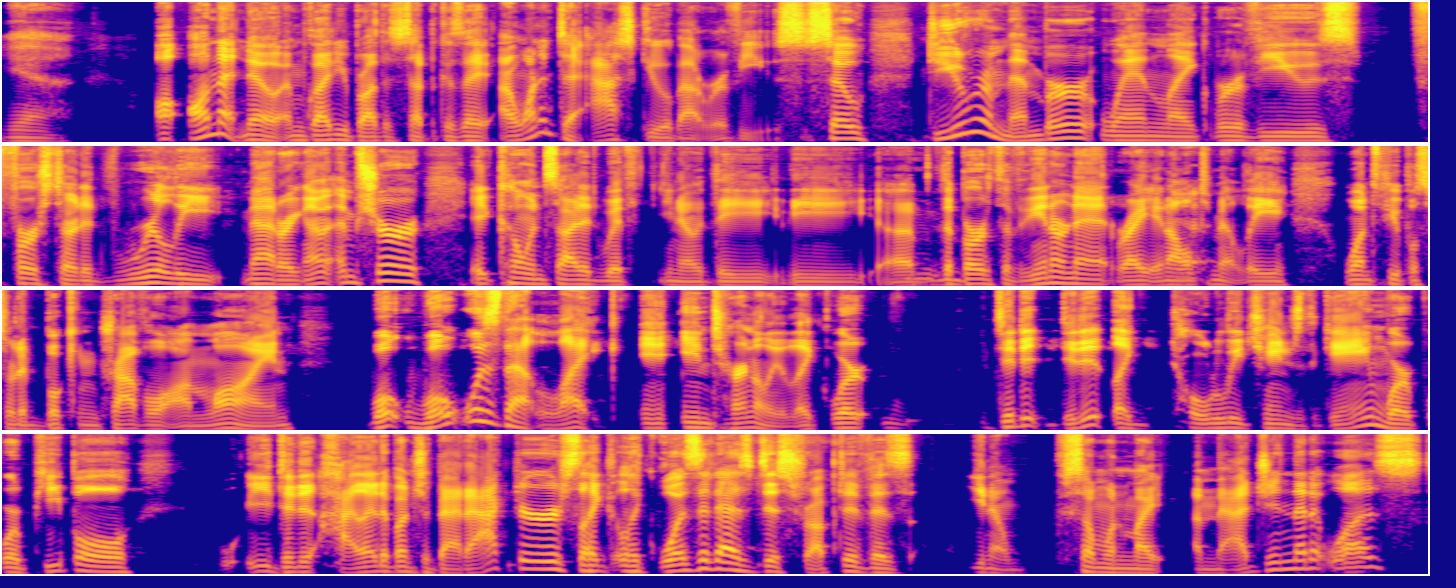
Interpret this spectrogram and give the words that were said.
Yeah on that note, I'm glad you brought this up because I, I wanted to ask you about reviews. So, do you remember when like reviews first started really mattering? I'm, sure it coincided with you know the the uh, the birth of the internet, right? And ultimately, once people started booking travel online, what what was that like in, internally? Like, where did it did it like totally change the game? Where where people did it highlight a bunch of bad actors? Like like was it as disruptive as you know someone might imagine that it was?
